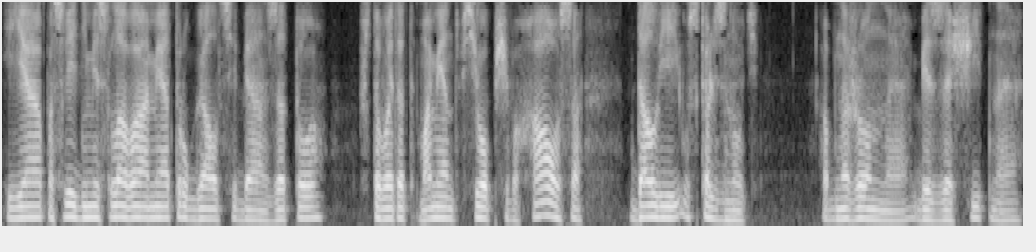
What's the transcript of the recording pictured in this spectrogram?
и я последними словами отругал себя за то, что в этот момент всеобщего хаоса дал ей ускользнуть. Обнаженная, беззащитная,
